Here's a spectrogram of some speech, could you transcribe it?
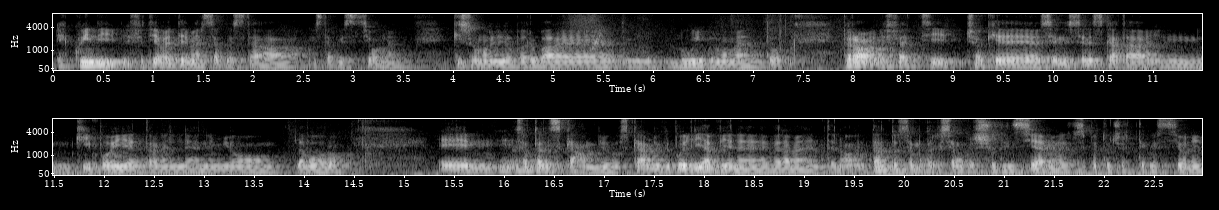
e quindi effettivamente è emersa questa, questa questione. Chi sono io per rubare lui in quel momento? Però in effetti ciò che si è, innescata in chi poi entra nel, nel mio lavoro è una sorta di scambio, scambio che poi lì avviene veramente. No? Intanto siamo, siamo cresciuti insieme rispetto a certe questioni.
